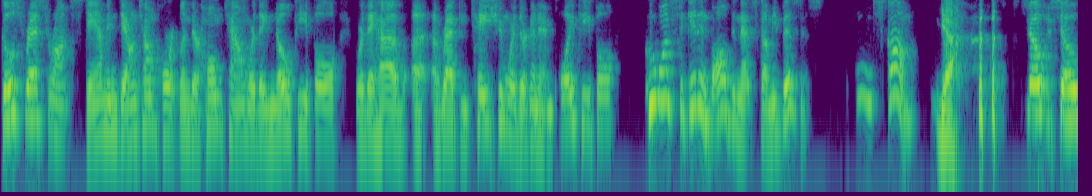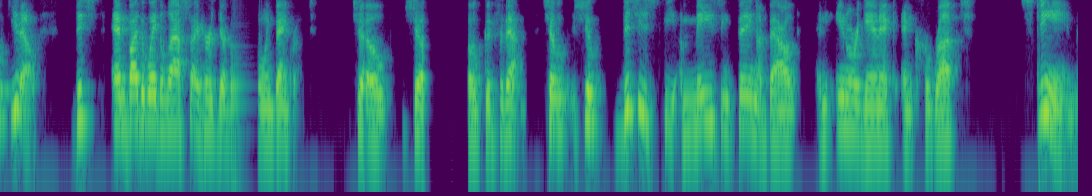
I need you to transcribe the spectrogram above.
ghost restaurant scam in downtown Portland, their hometown, where they know people, where they have a, a reputation, where they're going to employ people. Who wants to get involved in that scummy business? Mm, scum. Yeah. so, so you know this. And by the way, the last I heard, they're going bankrupt. So, so good for them. So, so this is the amazing thing about an inorganic and corrupt scheme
